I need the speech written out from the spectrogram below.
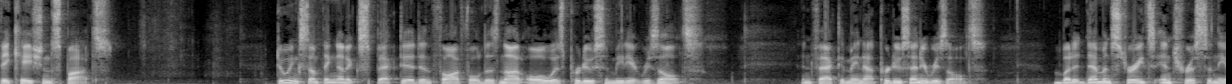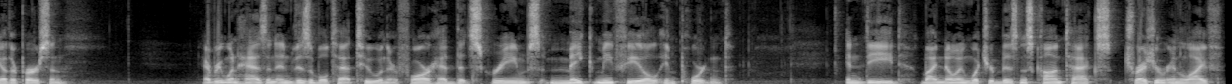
vacation spots. Doing something unexpected and thoughtful does not always produce immediate results. In fact, it may not produce any results, but it demonstrates interest in the other person. Everyone has an invisible tattoo on their forehead that screams, Make me feel important. Indeed, by knowing what your business contacts treasure in life,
